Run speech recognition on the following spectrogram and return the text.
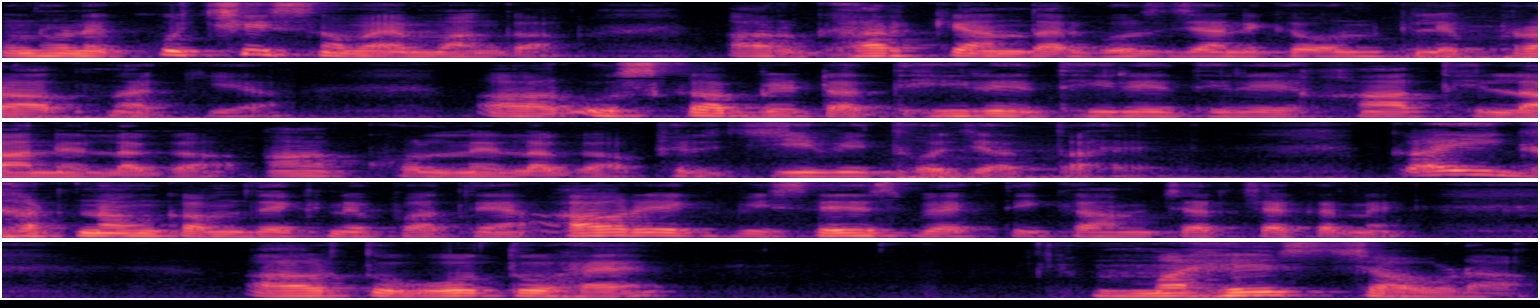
उन्होंने कुछ ही समय मांगा और घर के अंदर घुस जाने का उनके लिए प्रार्थना किया। और उसका बेटा धीरे धीरे धीरे हाथ हिलाने लगा, आँख खोलने लगा, फिर जीवित हो जाता है। कई घटनाओं का हम देखने पाते हैं और एक विशेष व्यक्ति का हम चर्चा करने। और तो वो तो है महेश चावड़ा।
